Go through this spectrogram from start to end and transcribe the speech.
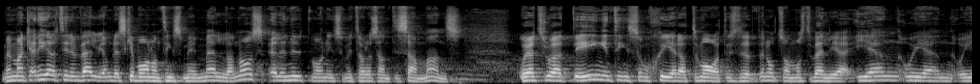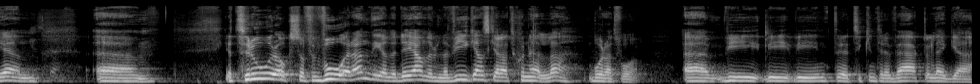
Men man kan hela tiden välja om det ska vara någonting som är mellan oss eller en utmaning som vi tar oss an tillsammans. Och jag tror att det är ingenting som sker automatiskt, utan det är något som man måste välja igen och igen och igen. Um, jag tror också för våran del, och det är annorlunda, vi är ganska rationella båda två. Uh, vi, vi, vi inte, tycker inte det är värt att lägga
